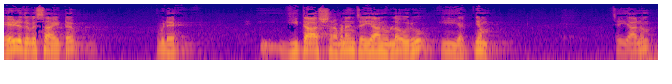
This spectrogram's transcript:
ഏഴ് ദിവസമായിട്ട് ഇവിടെ ഗീതാശ്രവണം ചെയ്യാനുള്ള ഒരു ഈ യജ്ഞം ചെയ്യാനും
